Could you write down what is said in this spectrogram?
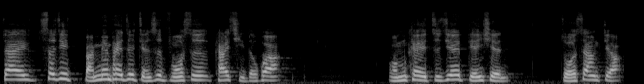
在设计版面配置检视模式开启的话，我们可以直接点选左上角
